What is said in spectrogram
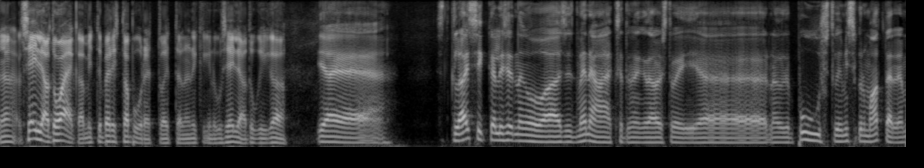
jah, seljatoega, mitte päris taburet, vaid tal on ikkagi nagu seljatugi ka. ja, ja, ja, sest klassikalised nagu sellised veneaegsed midagi taolist või äh, nagu puust või missugune materjal,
